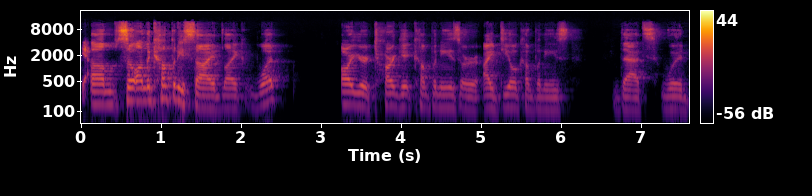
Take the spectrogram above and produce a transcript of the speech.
Yeah. Um, so on the company side, like what are your target companies or ideal companies that would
